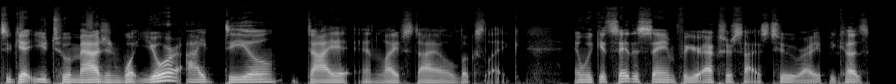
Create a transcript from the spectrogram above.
to get you to imagine what your ideal diet and lifestyle looks like. And we could say the same for your exercise too, right? Because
